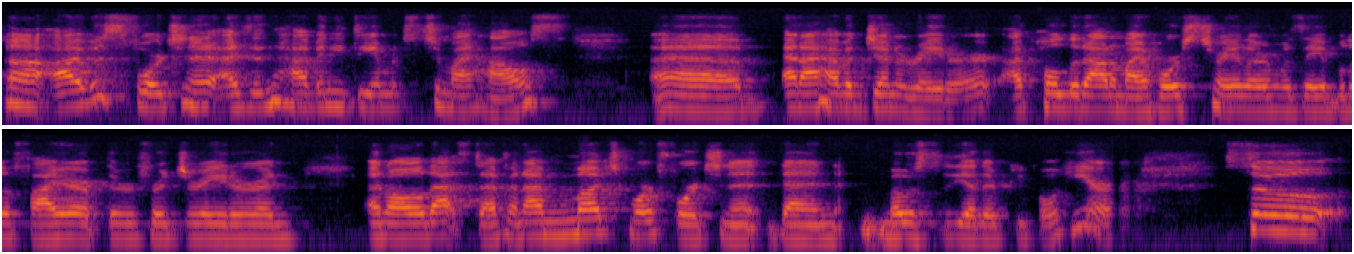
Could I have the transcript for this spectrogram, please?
Uh, I was fortunate, I didn't have any damage to my house. Uh, and I have a generator. I pulled it out of my horse trailer and was able to fire up the refrigerator and and all that stuff. And I'm much more fortunate than most of the other people here. So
